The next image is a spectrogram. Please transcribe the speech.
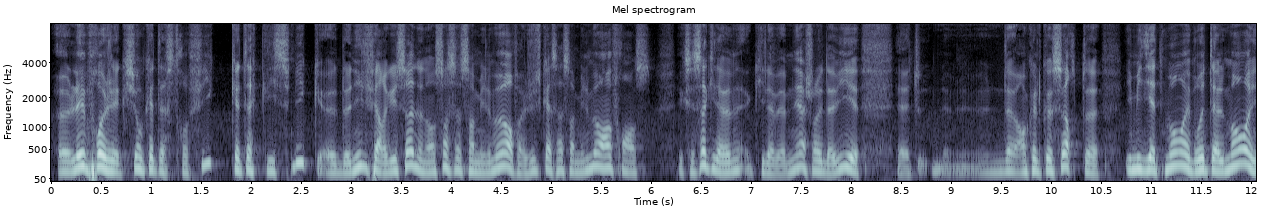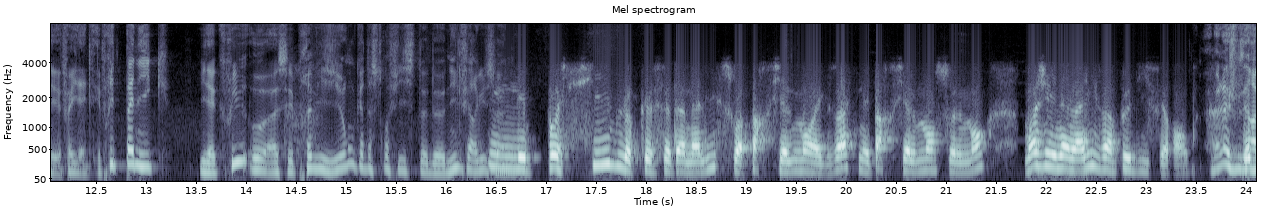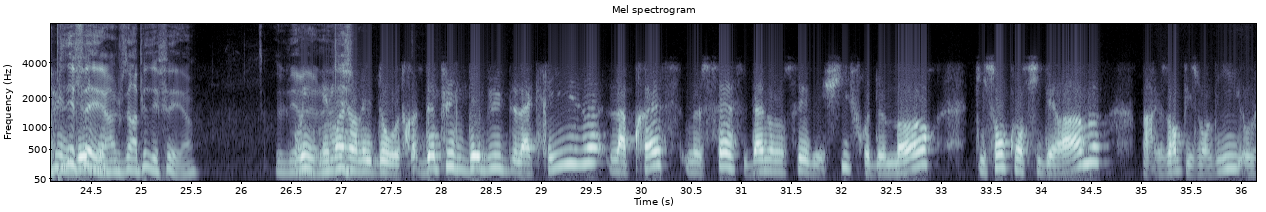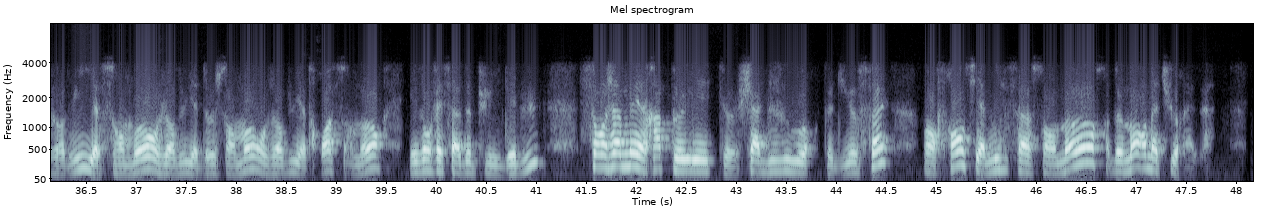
les projections catastrophiques, cataclysmiques de Neil Ferguson annonçant 500 000 morts, enfin jusqu'à 500 000 morts en France. Et que c'est ça qui l'avait, avait amené à changer d'avis, euh, en quelque sorte, immédiatement et brutalement. Et, enfin, il a été pris de panique. Il a cru à ces prévisions catastrophistes de Neil Ferguson. Il est possible que cette analyse soit partiellement exacte, mais partiellement seulement. Moi, j'ai une analyse un peu différente. Ah, là, je vous ai rappelé des faits. Hein, je vous ai rappelé des faits. Hein. Oui, mais moi j'en ai d'autres. Depuis le début de la crise, la presse ne cesse d'annoncer des chiffres de morts qui sont considérables. Par exemple, ils ont dit aujourd'hui il y a 100 morts, aujourd'hui il y a 200 morts, aujourd'hui il y a 300 morts. Ils ont fait ça depuis le début, sans jamais rappeler que chaque jour que Dieu fait, en France, il y a 1500 morts de morts naturelles.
